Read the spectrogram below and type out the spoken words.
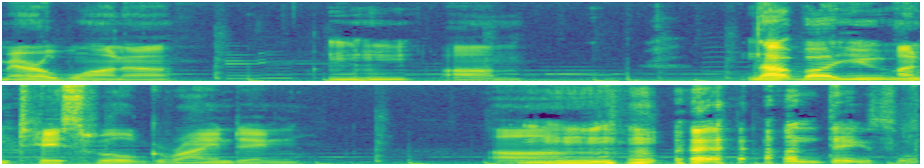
marijuana, Mm-hmm. um, Not by you. untasteful grinding. Um, Mhm. Untasteful.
